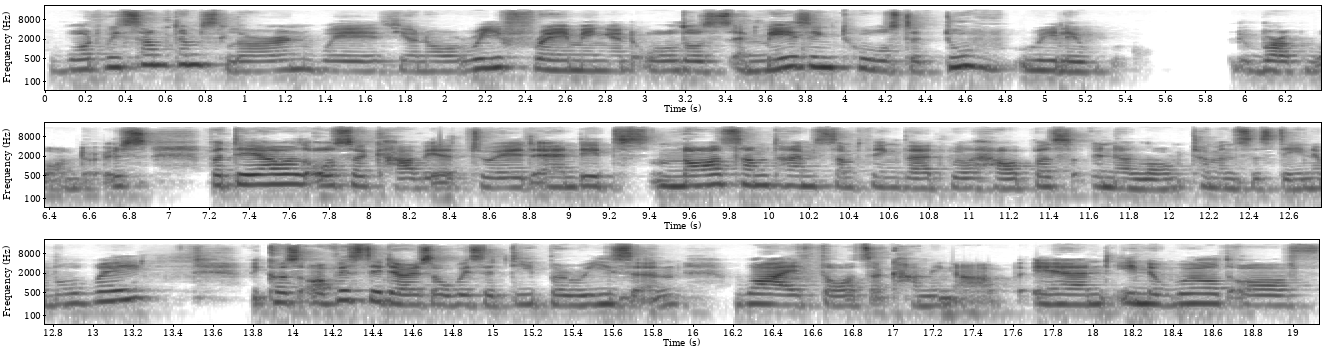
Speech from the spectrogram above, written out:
what we sometimes learn with you know reframing and all those amazing tools that do really work wonders but there are also a caveat to it and it's not sometimes something that will help us in a long-term and sustainable way because obviously there is always a deeper reason why thoughts are coming up. And in the world of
